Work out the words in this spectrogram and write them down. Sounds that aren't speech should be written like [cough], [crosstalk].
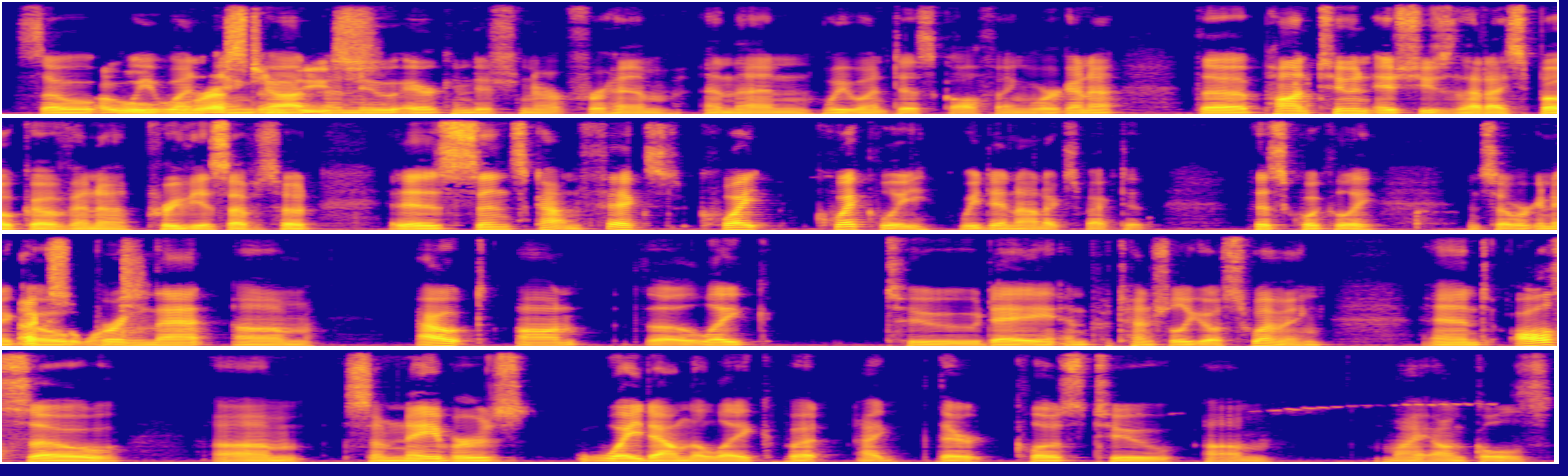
so Oh, we went and got peace. a new air conditioner for him, and then we went disc golfing. We're gonna the pontoon issues that I spoke of in a previous episode. It has since gotten fixed quite quickly. We did not expect it this quickly, and so we're gonna go Excellent. bring that um out on the lake today and potentially go swimming, and also um, some neighbors way down the lake, but I they're close to um, my uncle's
